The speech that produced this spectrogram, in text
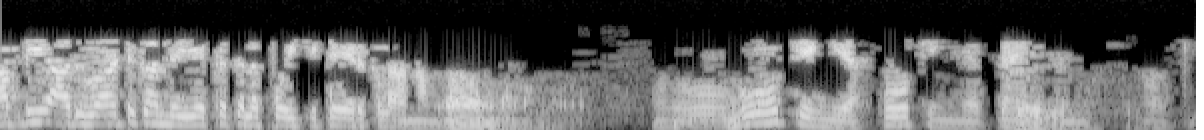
அப்படியே அது பாட்டுக்கு அந்த இயக்கத்துல போய்க்கிட்டே இருக்கலாம் நம்ம. ஓகேங்க ஓகேங்க. தேங்க்யூ. ஓகே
